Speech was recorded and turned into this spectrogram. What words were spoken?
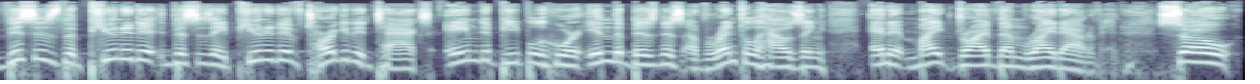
This is the punitive this is a punitive targeted tax aimed at people who are in the business of rental housing and it might drive them right out of it. So,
